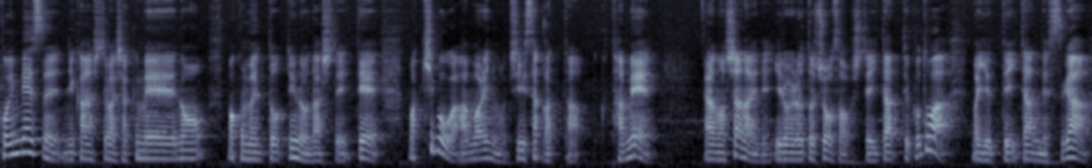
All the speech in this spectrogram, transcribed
コインベースに関しては釈明の、まコメントっていうのを出していて、まあ、規模があまりにも小さかったため、あの社内でいろいろと調査をしていたっていうことは、まあ、言っていたんですが、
